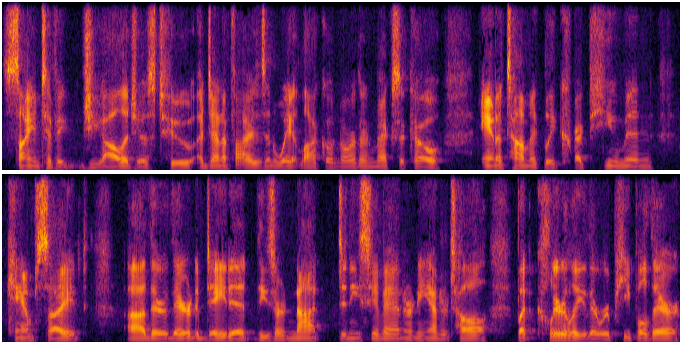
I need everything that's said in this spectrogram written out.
scientific geologist who identifies in Hueyatlaco, northern Mexico, anatomically correct human campsite. Uh, they're there to date it. These are not Denisovan or Neanderthal, but clearly there were people there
